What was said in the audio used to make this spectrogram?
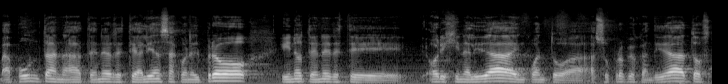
apuntan a tener este, alianzas con el PRO y no tener este, originalidad en cuanto a, sus propios candidatos,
